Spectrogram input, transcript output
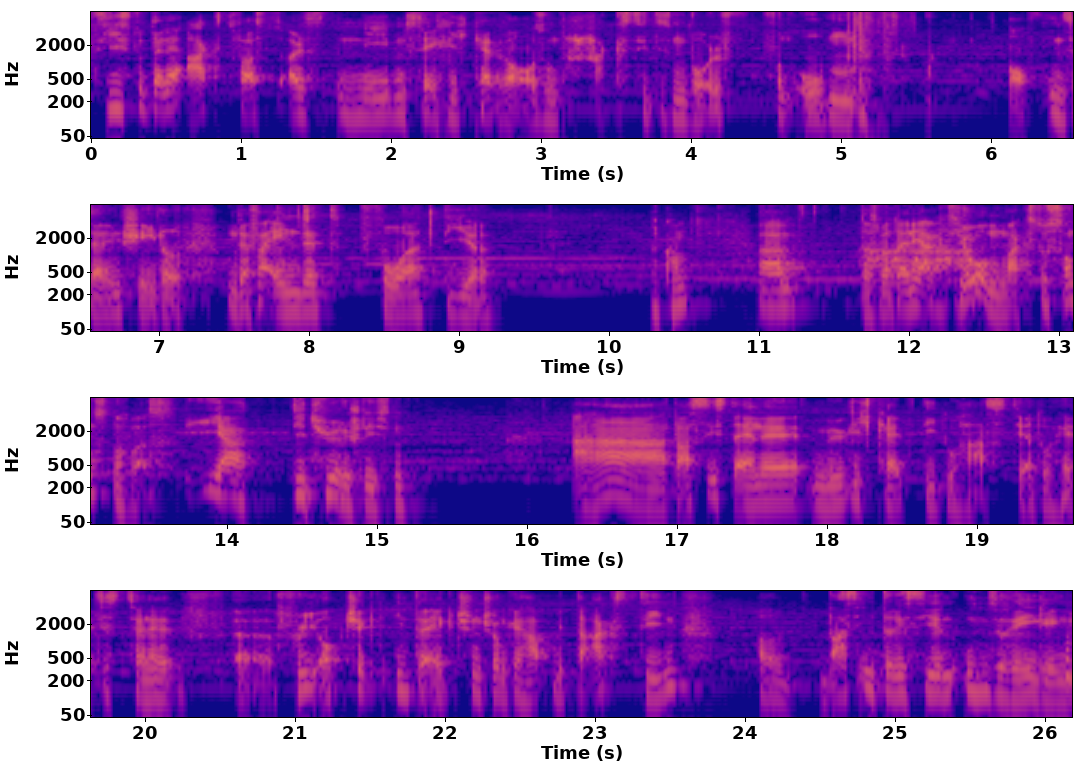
ziehst du deine Axt fast als Nebensächlichkeit raus und hackst sie diesem Wolf von oben auf in seinen Schädel. Und er verendet vor dir. Na komm. Ähm, Das war deine Aktion. Magst du sonst noch was? ja, die Türe schließen. Ah, das ist eine Möglichkeit, die du hast. Ja, du hättest seine äh, Free Object Interaction schon gehabt mit der Axt ziehen. Aber was interessieren uns Regeln?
